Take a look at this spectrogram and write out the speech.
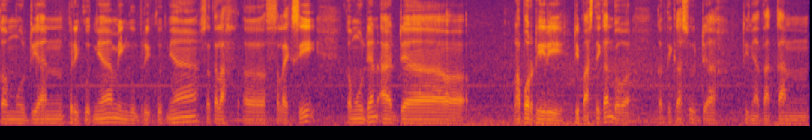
Kemudian berikutnya minggu berikutnya setelah e, seleksi, kemudian ada lapor diri. Dipastikan bahwa ketika sudah dinyatakan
